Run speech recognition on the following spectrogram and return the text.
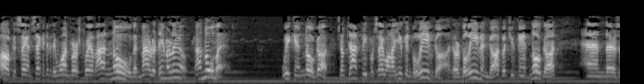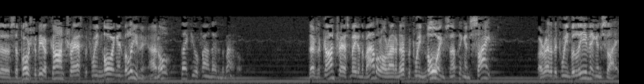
Paul could say in 2 Timothy 1 verse 12, I know that my Redeemer lives. I know that. We can know God. Sometimes people say, well, now you can believe God or believe in God, but you can't know God. And there's a, supposed to be a contrast between knowing and believing. I don't think you'll find that in the Bible. There's a contrast made in the Bible, all right enough, between knowing something and sight, or rather between believing and sight.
